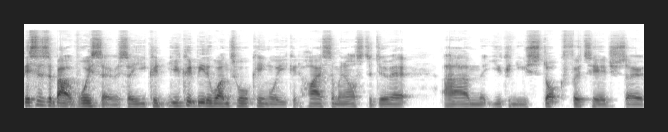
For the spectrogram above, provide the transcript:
this is about voiceover. So you could you could be the one talking, or you could hire someone else to do it. Um, you can use stock footage. So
